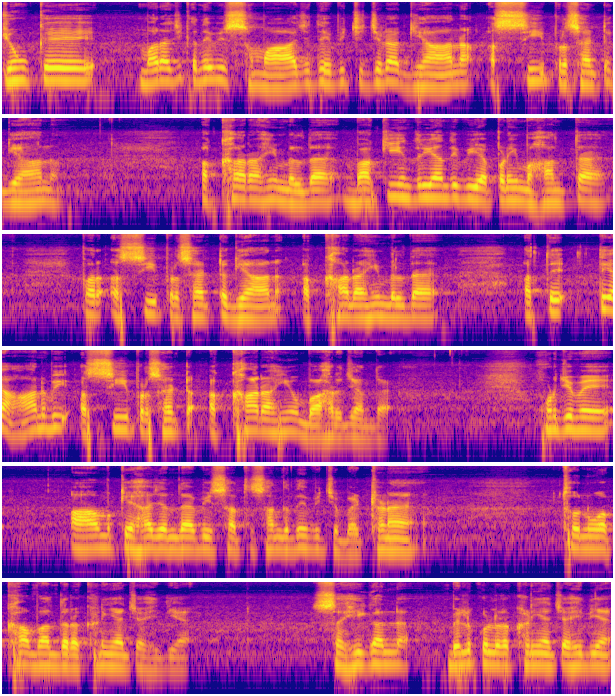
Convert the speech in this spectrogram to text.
ਕਿਉਂਕਿ ਮਹਾਰਾਜ ਕਹਿੰਦੇ ਵੀ ਸਮਾਜ ਦੇ ਵਿੱਚ ਜਿਹੜਾ ਗਿਆਨ ਆ 80% ਗਿਆਨ ਅੱਖਾਂ ਰਾਹੀਂ ਮਿਲਦਾ ਹੈ। ਬਾਕੀ ਇੰਦਰੀਆਂ ਦੀ ਵੀ ਆਪਣੀ ਮਹਾਨਤਾ ਹੈ, ਪਰ 80% ਗਿਆਨ ਅੱਖਾਂ ਰਾਹੀਂ ਮਿਲਦਾ ਹੈ ਅਤੇ ਧਿਆਨ ਵੀ 80% ਅੱਖਾਂ ਰਾਹੀਂ ਬਾਹਰ ਜਾਂਦਾ ਹੈ। ਹੁਣ ਜਿਵੇਂ ਆਮ ਕਿਹਾ ਜਾਂਦਾ ਵੀ ਸਤਸੰਗ ਦੇ ਵਿੱਚ ਬੈਠਣਾ ਤੁਹਾਨੂੰ ਅੱਖਾਂ ਬੰਦ ਰੱਖਣੀਆਂ ਚਾਹੀਦੀਆਂ। ਸਹੀ ਗੱਲ ਹੈ ਬਿਲਕੁਲ ਰੱਖਣੀਆਂ ਚਾਹੀਦੀਆਂ।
